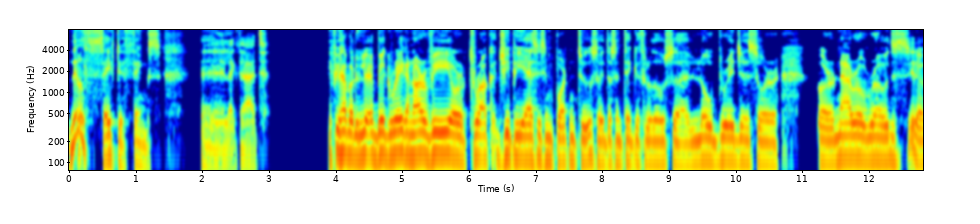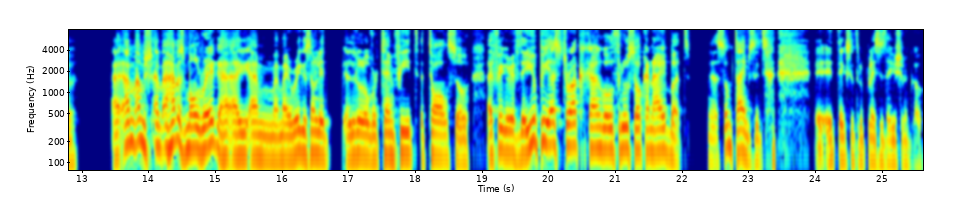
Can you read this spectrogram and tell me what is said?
little safety things uh, like that. If you have a, a, big rig, an RV or truck, GPS is important too, so it doesn't take you through those uh, low bridges or or narrow roads. You know, I, am I'm, I'm I have a small rig. I, I am my rig is only a little over ten feet tall, so I figure if the UPS truck can go through, so can I. But you know, sometimes it it takes you through places that you shouldn't go.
